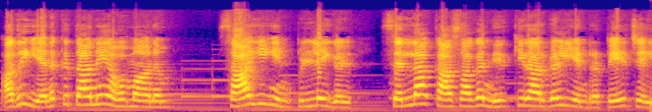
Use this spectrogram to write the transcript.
அது எனக்குத்தானே அவமானம். சாயியின் பிள்ளைகள் செல்லா காசாக நிற்கிறார்கள் என்ற பேச்சை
